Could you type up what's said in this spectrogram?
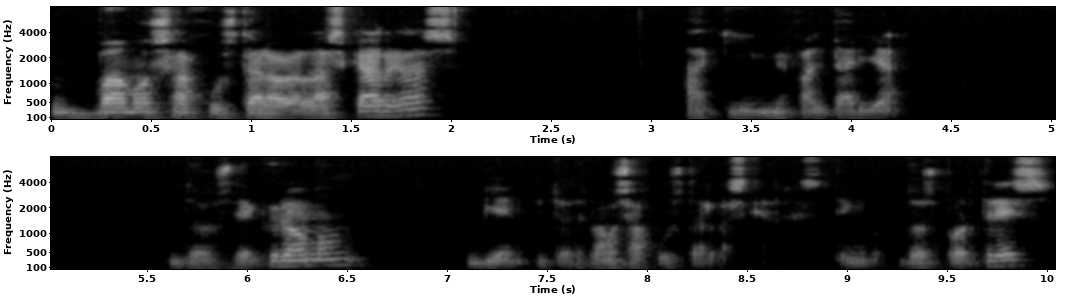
Vamos a ajustar ahora las cargas. Aquí me faltaría 2 de cromo. Bien, entonces vamos a ajustar las cargas. Tengo 2 por 3,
